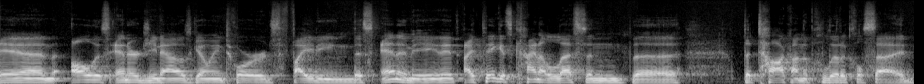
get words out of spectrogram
and all this energy now is going towards fighting this enemy and it, i think it's kind of lessened the the talk on the political side,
